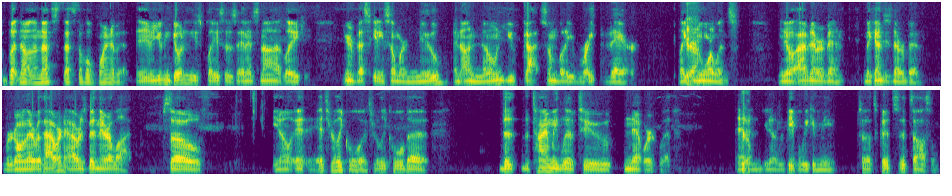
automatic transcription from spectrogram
but no, and that's that's the whole point of it. You know, you can go to these places, and it's not like you're investigating somewhere new and unknown. You've got somebody right there, like yeah. New Orleans. You know, I've never been. Mackenzie's never been. We're going there with Howard. Howard's been there a lot. So, you know, it, it's really cool. It's really cool that the the time we live to network with, and yeah. you know, the people we can meet. So it's good. It's, it's awesome.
